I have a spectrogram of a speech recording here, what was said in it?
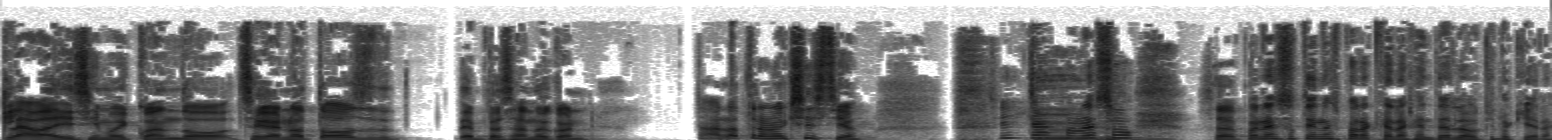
clavadísimo y cuando se ganó todos empezando con... Ah, la otra no existió. Sí, ya con eso. O sea, Con eso tienes para que la gente lo, lo quiera.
